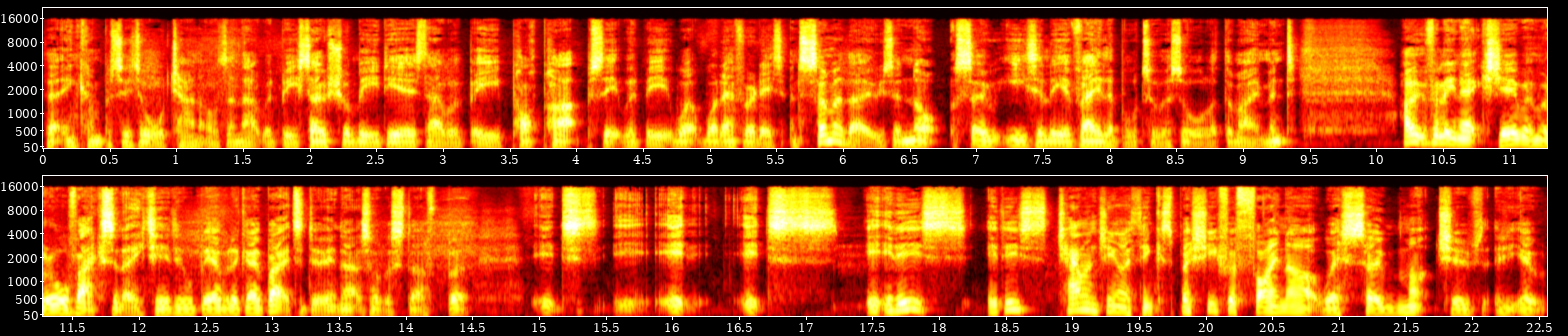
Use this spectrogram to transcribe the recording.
that encompasses all channels, and that would be social medias, that would be pop ups, it would be whatever it is, and some of those are not so easily available to us all at the moment. Hopefully next year when we're all vaccinated we'll be able to go back to doing that sort of stuff. But it's it, it's it is it is challenging i think especially for fine art where so much of you know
